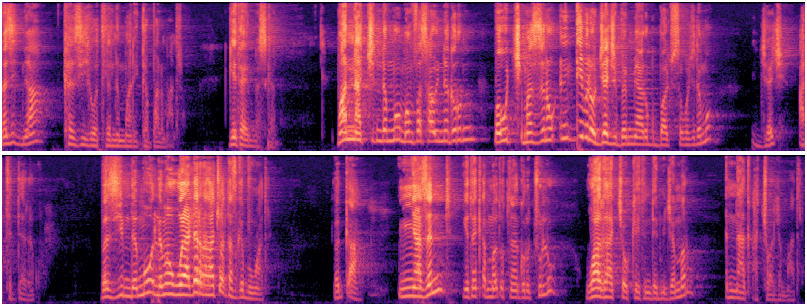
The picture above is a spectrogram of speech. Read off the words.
ስለዚህ እኛ ከዚህ ህይወት ልንማር ይገባል ማለት ነው። ጌታ ይመስገን። ማናችን ደግሞ መንፈሳዊ ነገሩን በውጭ መዝነው እንዲህ ብለው ጀጅ በሚያደርጉባቸው ሰዎች ደግሞ ጀጅ አትደረጉ። በዚህም ደግሞ ለመወዳደር ራሳቸው አታስገቡ ማለት ነው። በቃ እኛ ዘንድ የተቀመጡት ነገሮች ሁሉ ዋጋቸው ከየት እንደሚጀምሩ እናውቃቸዋለን ማለት ነው።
